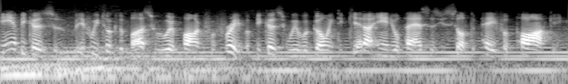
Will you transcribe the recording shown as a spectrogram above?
And because if we took the bus, we would have parked for free. But because we were going to get our annual passes, you still have to pay for parking.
